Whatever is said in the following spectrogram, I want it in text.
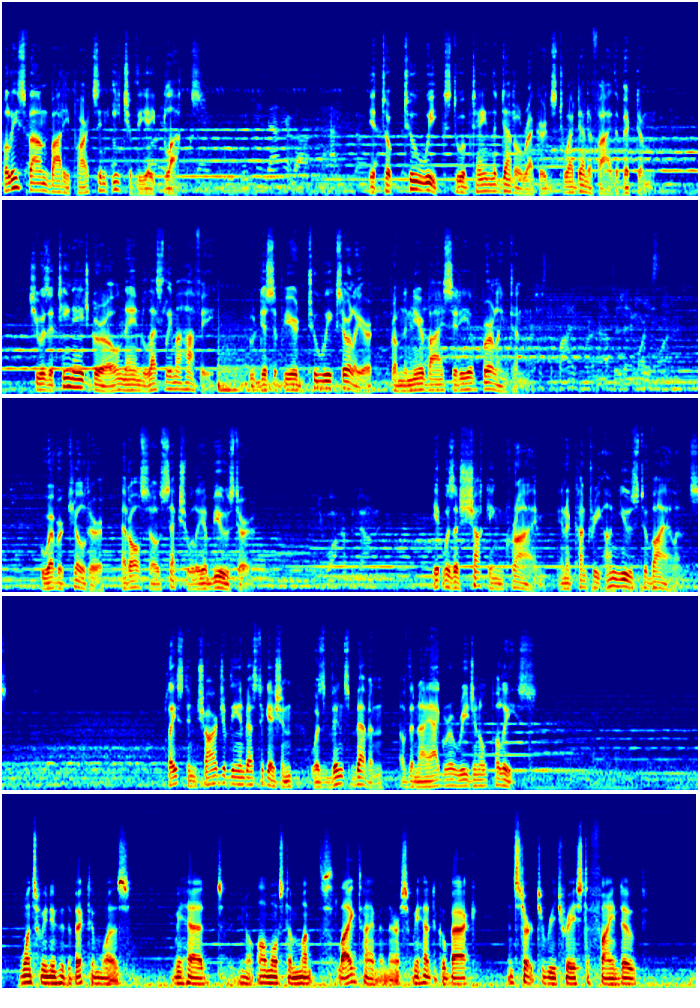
Police found body parts in each of the eight blocks. It took two weeks to obtain the dental records to identify the victim. She was a teenage girl named Leslie Mahaffy, who disappeared two weeks earlier from the nearby city of Burlington. Whoever killed her had also sexually abused her. It was a shocking crime in a country unused to violence placed in charge of the investigation was Vince Bevan of the Niagara Regional Police. Once we knew who the victim was, we had, you know, almost a month's lag time in there, so we had to go back and start to retrace to find out,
